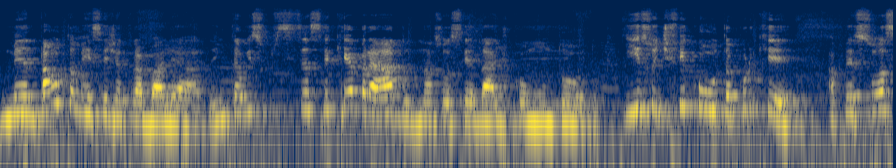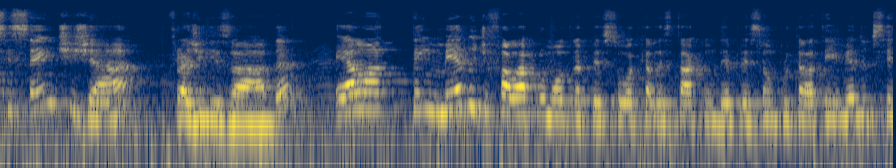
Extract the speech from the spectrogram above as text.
mental também seja trabalhada. Então isso precisa ser quebrado na sociedade como um todo. E isso dificulta, porque a pessoa se sente já fragilizada, ela tem medo de falar para uma outra pessoa que ela está com depressão porque ela tem medo de ser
